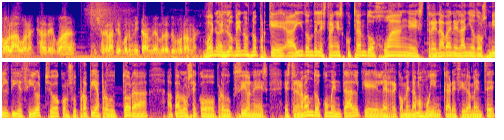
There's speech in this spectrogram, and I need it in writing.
Hola, buenas tardes, Juan. Muchas gracias por invitarme, hombre, a tu programa. Bueno, es lo menos, ¿no? Porque ahí donde le están escuchando, Juan estrenaba en el año 2018 con su propia productora, a Pablo Seco Producciones, estrenaba un documental que les recomendamos muy encarecidamente,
